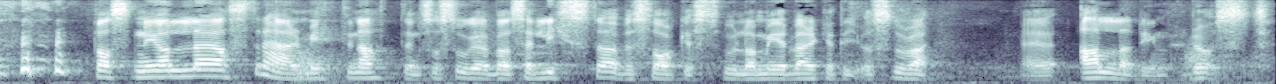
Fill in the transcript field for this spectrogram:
fast när jag läste det här mitt i natten så såg jag bara en lista över saker Svullo har medverkat i och så stod det eh, Aladdin röst.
